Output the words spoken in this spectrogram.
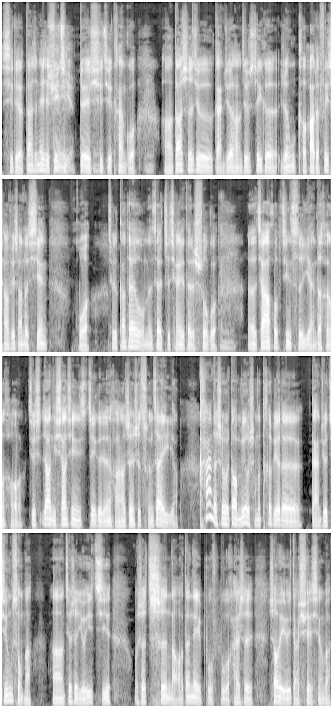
系列，但是那些电续集对续集看过，嗯啊，当时就感觉哈，就是这个人物刻画的非常非常的鲜活，就是刚才我们在之前也在这说过，嗯呃，加上霍普金斯演的很好，就是让你相信这个人好像真实存在一样。看的时候倒没有什么特别的感觉惊悚嘛，啊，就是有一集我说吃脑的那部分还是稍微有一点血腥吧，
